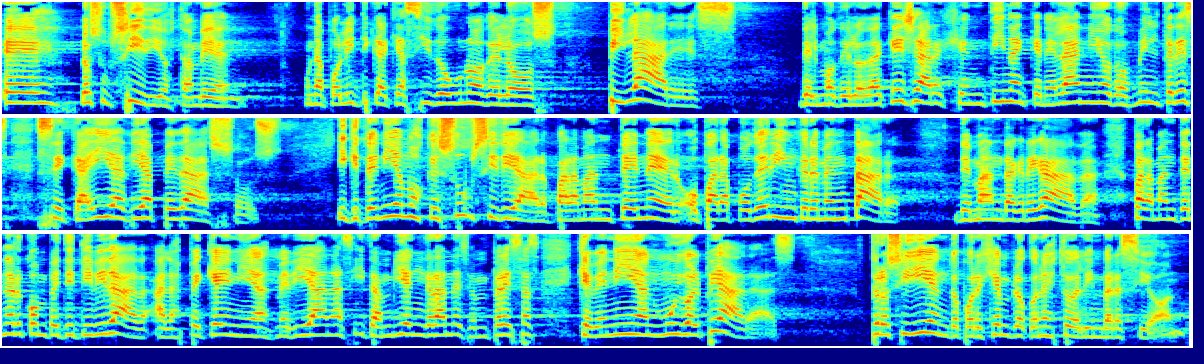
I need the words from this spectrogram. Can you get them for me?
Eh, los subsidios también, una política que ha sido uno de los pilares del modelo de aquella Argentina que en el año 2003 se caía de a pedazos y que teníamos que subsidiar para mantener o para poder incrementar demanda agregada, para mantener competitividad a las pequeñas, medianas y también grandes empresas que venían muy golpeadas. Pero siguiendo, por ejemplo, con esto de la inversión,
